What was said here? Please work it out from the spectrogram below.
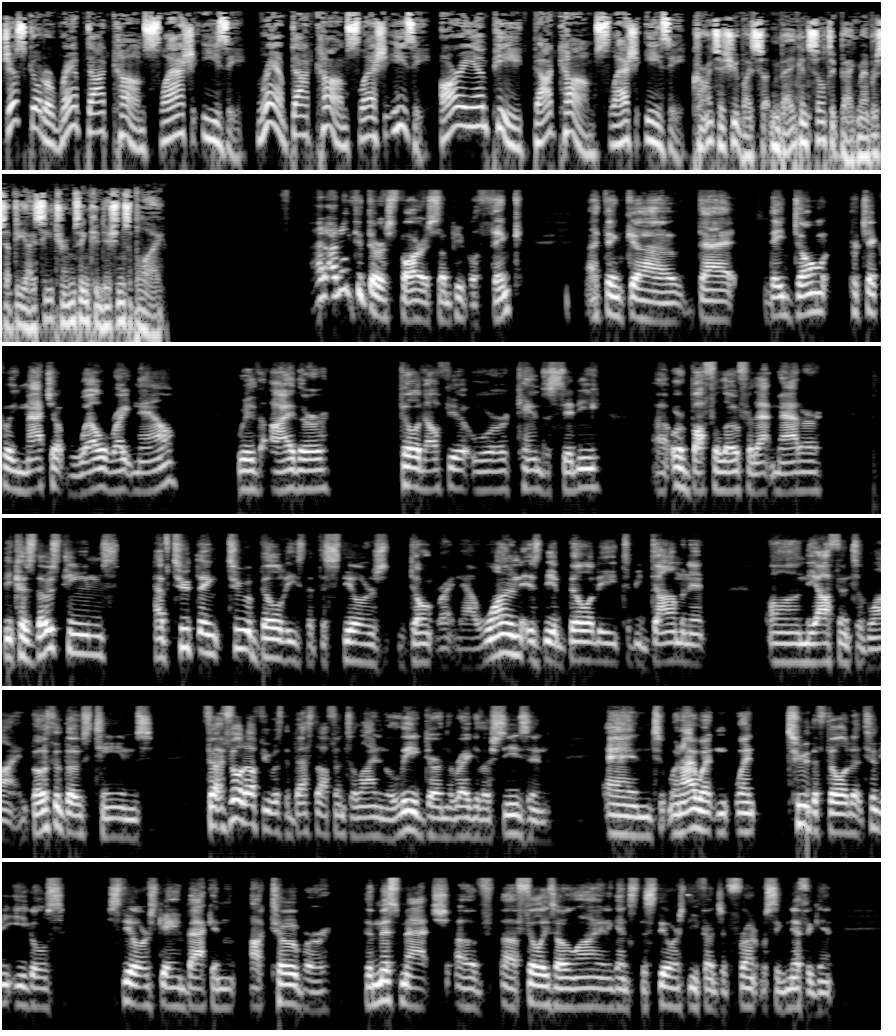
Just go to ramp.com slash easy. Ramp.com slash easy. R-A-M-P dot com slash easy. Cards issued by Sutton Bank and Celtic Bank members of DIC terms and conditions apply. I, I don't think they're as far as some people think. I think uh, that they don't particularly match up well right now with either Philadelphia or Kansas City uh, or Buffalo for that matter, because those teams have two thing two abilities that the Steelers don't right now. One is the ability to be dominant on the offensive line. Both of those teams, Philadelphia was the best offensive line in the league during the regular season, and when I went went to the Philadelphia to the Eagles Steelers game back in October, the mismatch of uh, Philly's O line against the Steelers defensive front was significant.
